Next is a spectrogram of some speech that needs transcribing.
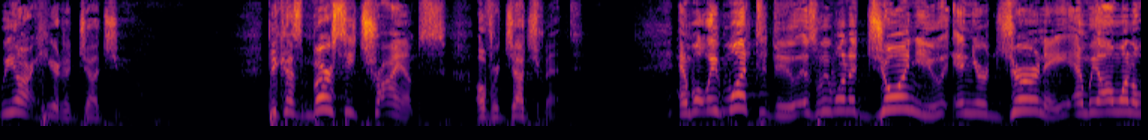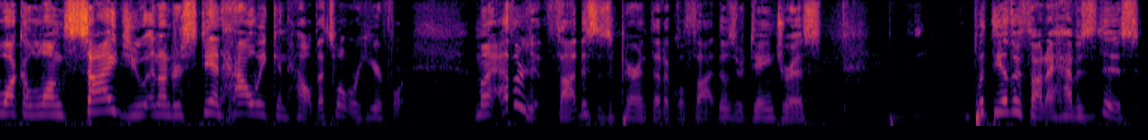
we aren't here to judge you. Because mercy triumphs over judgment. And what we want to do is we want to join you in your journey and we all want to walk alongside you and understand how we can help. That's what we're here for. My other thought, this is a parenthetical thought, those are dangerous. But the other thought I have is this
